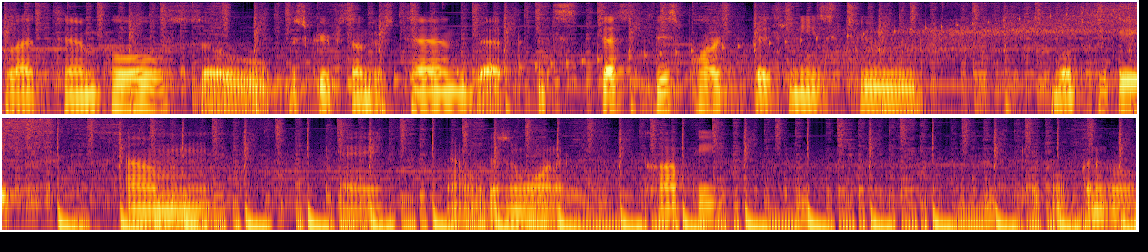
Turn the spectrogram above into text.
Flat Temple so the scripts understand that it's that's this part that he needs to multiplicate. Um okay now it doesn't want to copy. Okay we're gonna go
